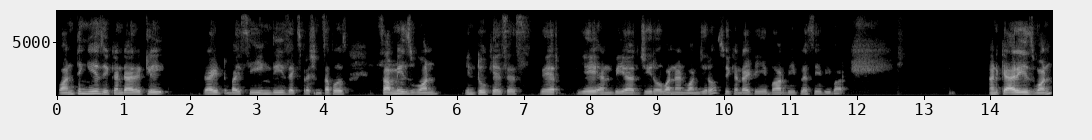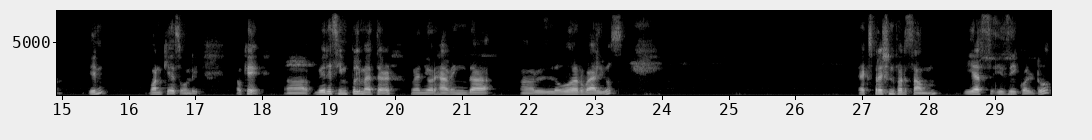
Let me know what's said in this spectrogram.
One thing is you can directly write by seeing these expressions. Suppose sum is 1 in two cases where a and b are 0 1 and 1 0 so you can write a bar b plus a b bar. And carry is 1 in one case only. Okay. Uh, very simple method when you are having the uh, lower values. Expression for sum s is equal to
